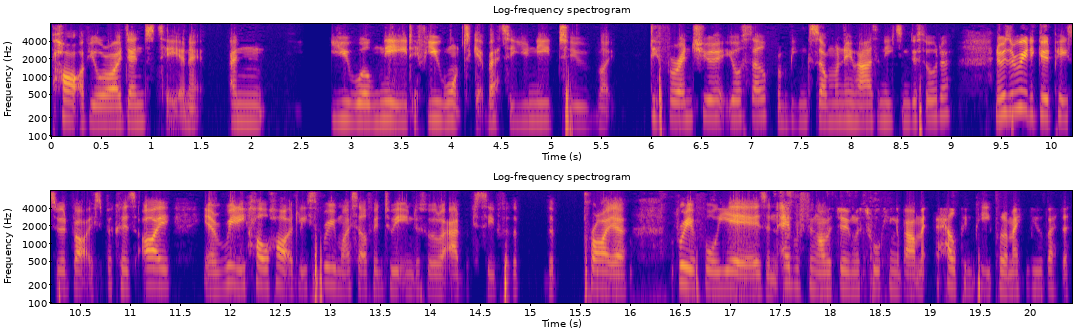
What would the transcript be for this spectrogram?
part of your identity, and it and you will need if you want to get better, you need to like differentiate yourself from being someone who has an eating disorder. And it was a really good piece of advice because I, you know, really wholeheartedly threw myself into eating disorder advocacy for the the prior three or four years and everything I was doing was talking about helping people and making people better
